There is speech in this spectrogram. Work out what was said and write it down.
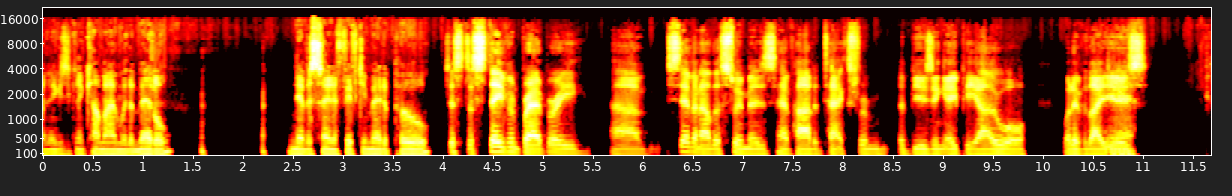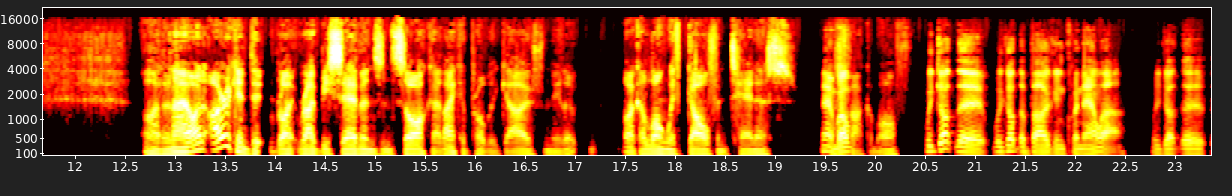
I think he's going to come home with a medal. Never seen a 50 meter pool. Just a Stephen Bradbury, um, seven other swimmers have heart attacks from abusing EPO or whatever they Yeah. use. I don't know. I, I reckon like rugby sevens and soccer, they could probably go from there. Like along with golf and tennis. Yeah, well- fuck them off. We got the we got the Bogan Quinella. We got the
